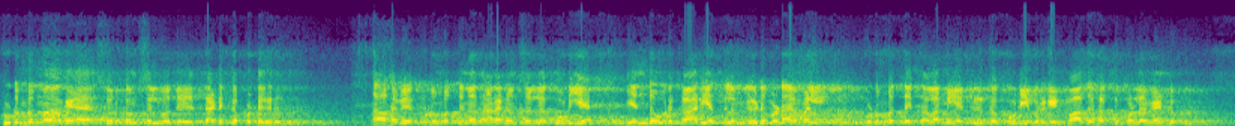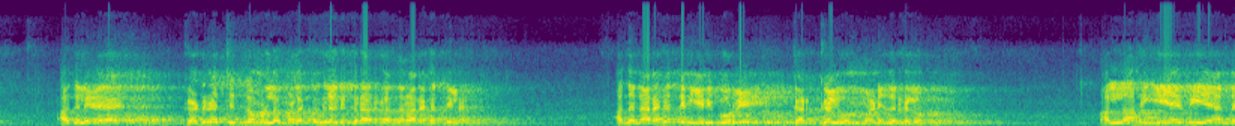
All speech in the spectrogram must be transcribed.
குடும்பமாக சொர்க்கம் செல்வது தடுக்கப்படுகிறது. ஆகவே குடும்பத்தினர் நரகம் செல்லக்கூடிய எந்த ஒரு காரியத்திலும் ஈடுபடாமல் குடும்பத்தை தலைமையேற்றிருக்கக்கூடியவர்கள் பாதுகாத்துக் கொள்ள வேண்டும். அதில் கடின சித்தம் உள்ள மலக்குகள் இருக்கிறார்கள் அந்த நரகத்தில். அந்த நரகத்தின் எரிபொருள் கற்களும் மனிதர்களும் அல்லாஹ் ஏவிய அந்த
